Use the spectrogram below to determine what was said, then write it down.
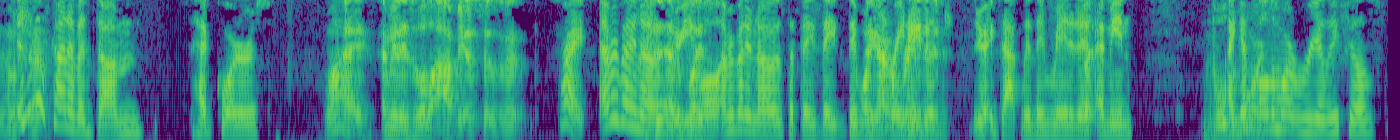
Oh, Isn't sure. this kind of a dumb headquarters? Why? I mean, it's a little obvious, isn't it? Right. Everybody knows The they're place- evil. Everybody knows that they they they once got raided. raided. The, yeah, exactly, they raided it. I mean, I guess Voldemort's- Voldemort really feels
